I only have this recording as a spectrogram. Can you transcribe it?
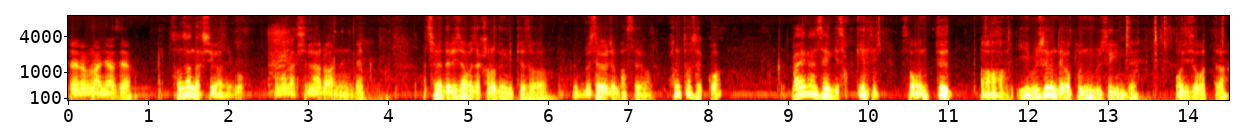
자 여러분 안녕하세요. 선상 낚시가 아니고 도보 낚시를 하러 왔는데 아침에 내리자마자 가로등 밑에서 그 물색을 좀 봤어요. 황토색과 빨간색이 섞인 그래서 언뜻 아 이 물색은 내가 본 물색인데 어디서 봤더라?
